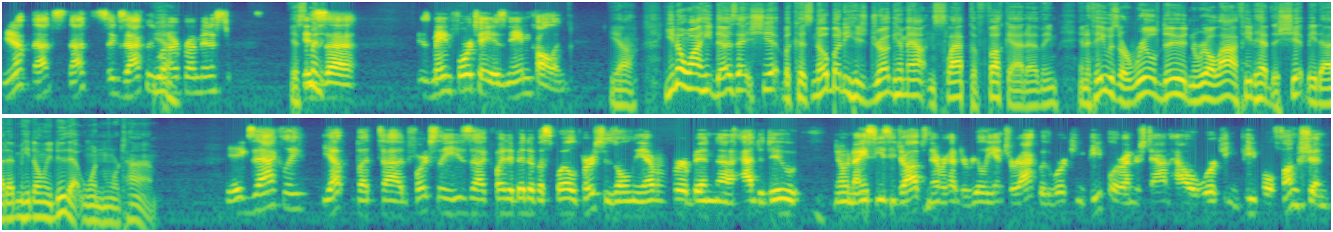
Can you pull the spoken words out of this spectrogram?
Yep. That's that's exactly what our prime minister Yes, is. Uh, his main forte is name calling. Yeah. You know why he does that shit? Because nobody has drug him out and slapped the fuck out of him. And if he was a real dude in real life, he'd have the shit beat out of him. He'd only do that one more time. Exactly. Yep. But uh, unfortunately, he's uh, quite a bit of a spoiled person. Who's only ever been uh, had to do, you know, nice, easy jobs. Never had to really interact with working people or understand how working people function.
